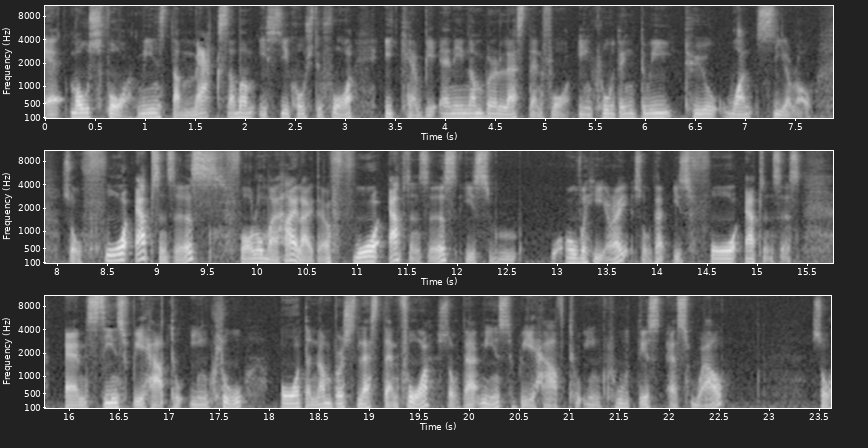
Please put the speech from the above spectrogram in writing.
at most 4 means the maximum is equals to 4. It can be any number less than 4, including 3, 2, 1, 0. So 4 absences, follow my highlighter, 4 absences is over here, right? So that is 4 absences. And since we have to include all the numbers less than 4, so that means we have to include this as well. So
